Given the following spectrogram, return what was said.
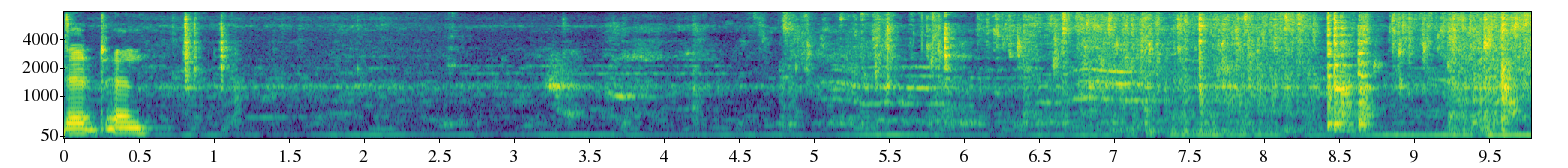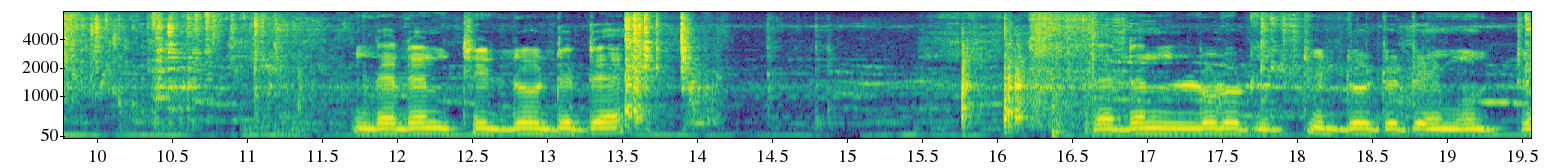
দেখেন দেখেন ছিদ্র দিতে দেখেন লুডো ছিদ্র দিতে এই মুহূর্তে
